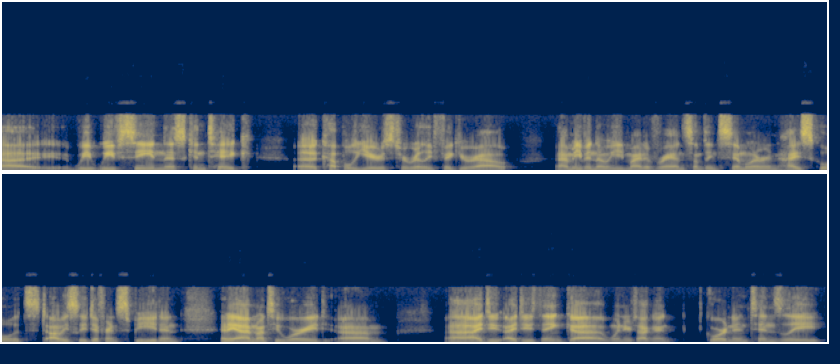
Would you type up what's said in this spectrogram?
uh, we we've seen this can take a couple years to really figure out. Um, even though he might have ran something similar in high school, it's obviously different speed, and and yeah, I'm not too worried. Um, uh, I do I do think uh, when you're talking about Gordon and Tinsley,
